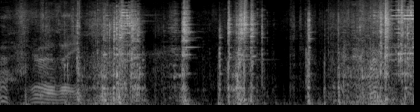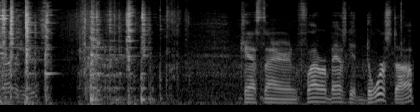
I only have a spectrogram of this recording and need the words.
Oh, there is a cast iron flower basket doorstop.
